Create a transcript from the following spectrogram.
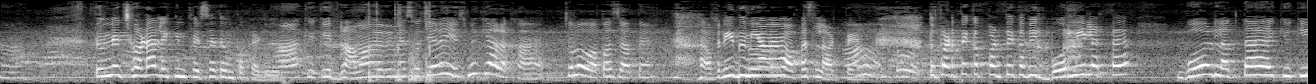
हाँ, तुमने छोड़ा लेकिन फिर से तुम पकड़ लिया हाँ क्योंकि ड्रामा में भी मैं सोची अरे इसमें क्या रखा है? चलो वापस जाते हैं। अपनी दुनिया में वापस लौटते हाँ। हैं तो तो पढ़ते कब पढ़ते कभी बोर नहीं लगता है? बोर लगता है क्योंकि,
